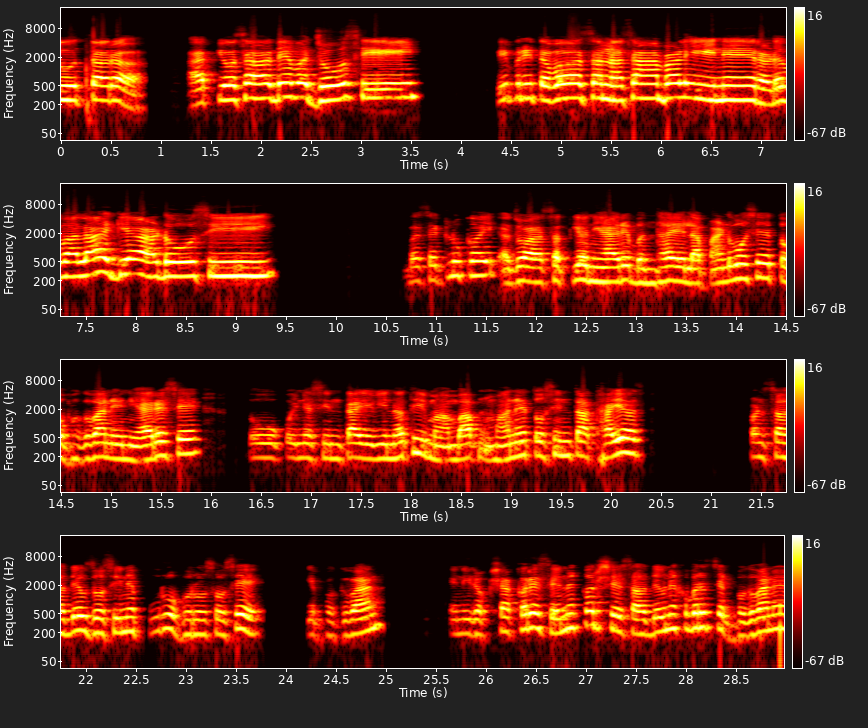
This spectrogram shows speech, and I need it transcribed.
ઉત્તર આપ્યો સહદેવ જોશી. વિપરીત વસન સાંભળીને રડવા લાગ્યા ડોસી બસ એટલું કહી, જો આ સત્ય નિહારે બંધાયેલા પાંડવો છે, તો ભગવાન એ નિહારે છે. તો કોઈને ચિંતા એવી નથી મા બાપ માને તો ચિંતા થાય જ. પણ સહદેવ જોશીને પૂરો ભરોસો છે કે ભગવાન એની રક્ષા કરે છે ને કરશે. સહદેવને ખબર જ છે કે ભગવાને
